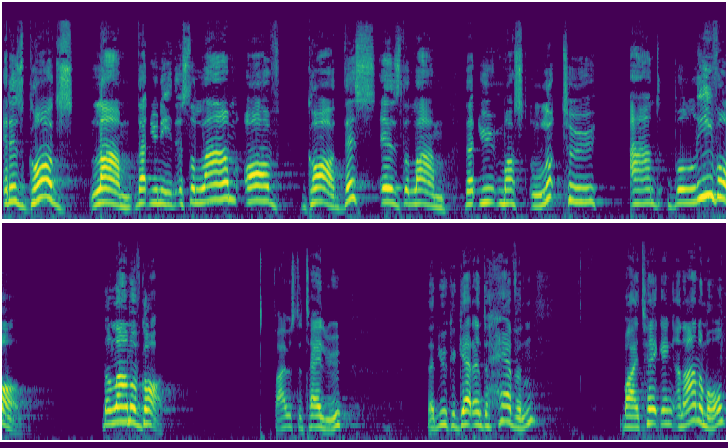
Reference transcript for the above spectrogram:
It is God's lamb that you need. It's the lamb of God. This is the lamb that you must look to and believe on. The lamb of God. If I was to tell you that you could get into heaven by taking an animal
